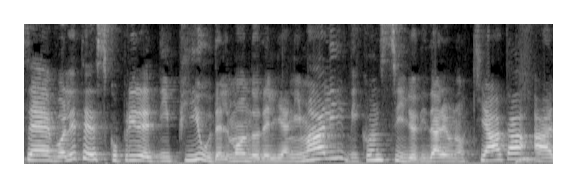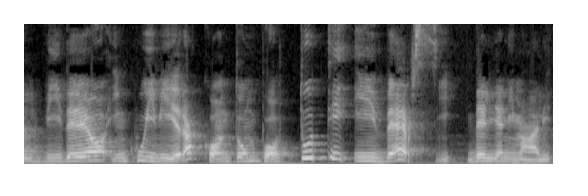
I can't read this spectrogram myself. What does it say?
Se volete scoprire di più del mondo degli animali, vi consiglio di dare un'occhiata al video in cui vi racconto un po' tutti i versi degli animali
